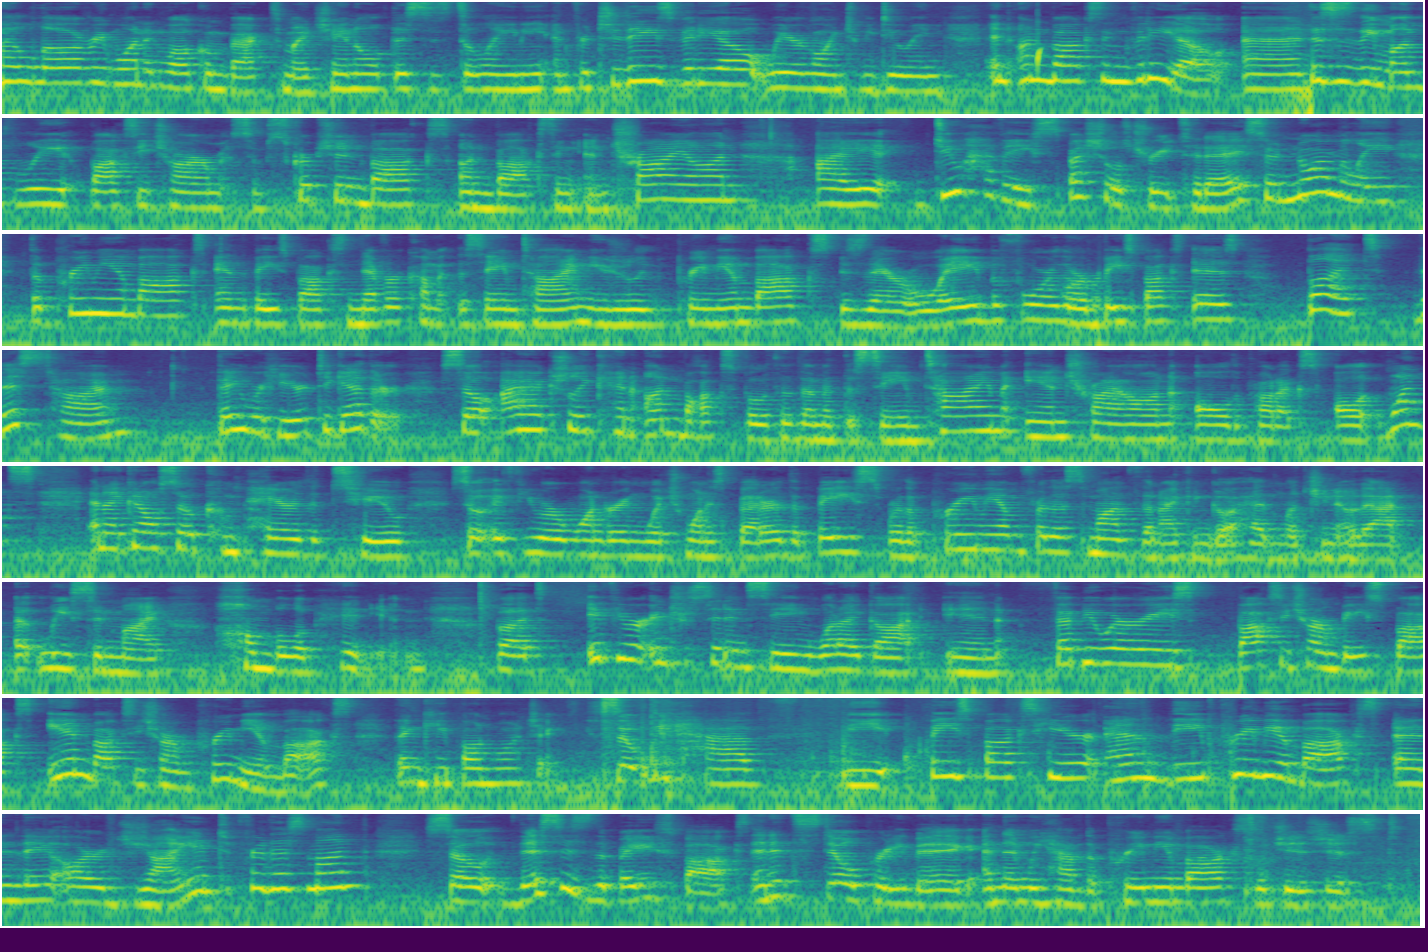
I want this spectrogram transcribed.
Hello everyone and welcome back to my channel. This is Delaney and for today's video we are going to be doing an unboxing video and this is the monthly BoxyCharm subscription box unboxing and try on. I do have a special treat today. So normally the premium box and the base box never come at the same time. Usually the premium box is there way before the base box is but this time they were here together. So I actually can unbox both of them at the same time and try on all the products all at once. And I can also compare the two. So if you are wondering which one is better, the base or the premium for this month, then I can go ahead and let you know that, at least in my humble opinion. But if you're interested in seeing what I got in February's BoxyCharm base box and BoxyCharm premium box, then keep on watching. So we have the base box here and the premium box and they are giant for this month. So this is the base box and it's still pretty big and then we have the premium box which is just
